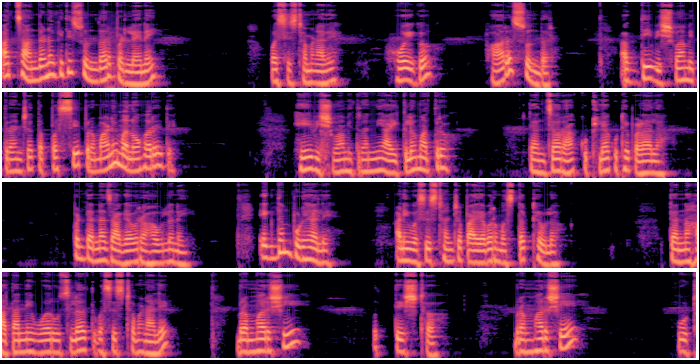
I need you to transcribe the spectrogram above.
आज चांदणं किती सुंदर पडलं आहे नाही? वसिष्ठ म्हणाले होय ग? फारच सुंदर. अगदी विश्वामित्रांच्या तपस्येप्रमाणे मनोहर आहे ते. हे विश्वामित्रांनी ऐकलं मात्र त्यांचा राग कुठल्या कुठे पळाला. पण त्यांना जाग्यावर राहवलं नाही. एकदम पुढे आले आणि वसिष्ठांच्या पायावर मस्तक ठेवलं. त्यांना हातांनी वर उचलत वसिष्ठ म्हणाले ब्रह्मर्षी उत्तिष्ठ. ब्रह्मर्षे उठ.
